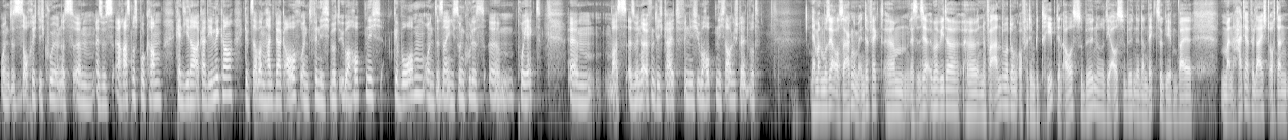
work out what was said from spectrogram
und das ist auch richtig cool. Und das, ähm, also das Erasmus-Programm kennt jeder Akademiker, gibt es aber im Handwerk auch und finde ich, wird überhaupt nicht geworben und das ist eigentlich so ein cooles ähm, Projekt, ähm, was also in der Öffentlichkeit, finde ich, überhaupt nicht dargestellt wird. Ja, man muss ja auch sagen, im Endeffekt, ähm, es ist ja immer wieder äh, eine Verantwortung auch für den Betrieb, den Auszubildenden oder die Auszubildenden dann wegzugeben, weil man hat ja vielleicht auch dann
